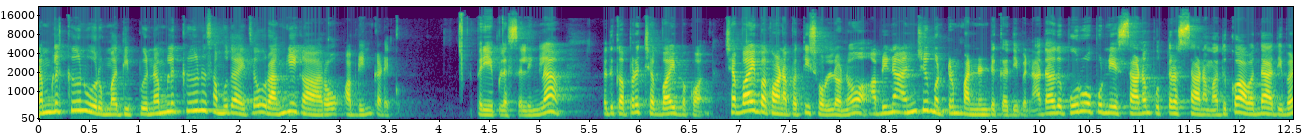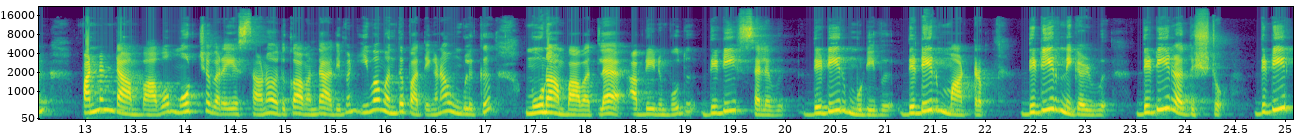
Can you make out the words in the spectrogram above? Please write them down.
நம்மளுக்குன்னு ஒரு மதிப்பு நம்மளுக்குன்னு சமுதாயத்தில் ஒரு அங்கீகாரம் அப்படின்னு கிடைக்கும். பெரிய ப்ளஸ் இல்லைங்களா? அதுக்கப்புறம் செவ்வாய் பகவான். செவ்வாய் பகவானை பற்றி சொல்லணும். அப்படின்னா அஞ்சு மற்றும் பன்னெண்டுக்கு அதிபன். அதாவது பூர்வ புண்ணியஸ்தானம் புத்திரஸ்தானம் அதுக்கும் அவன் அதிபன். பன்னெண்டாம் பாவம் மோட்ச விரயஸ்தானம் அதுக்கும் அவன் அதிபன். இவன் வந்து பார்த்தீங்கன்னா உங்களுக்கு மூணாம் பாவத்தில் அப்படின்னும் போது திடீர் செலவு திடீர் முடிவு திடீர் மாற்றம் திடீர் நிகழ்வு திடீர் அதிர்ஷ்டம் திடீர்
